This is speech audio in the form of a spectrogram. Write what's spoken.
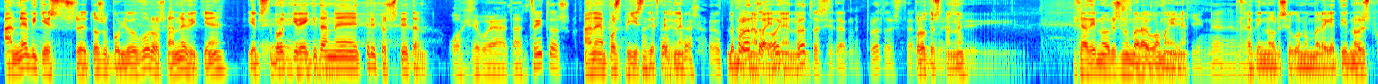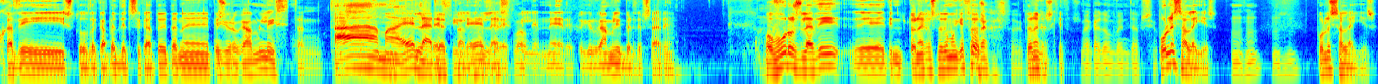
Ανέβηκε στους, ε, τόσο πολύ ο Βούρος, ανέβηκε. Ε; Γιατί στην πρώτη Κυριακή ήταν ε, τρίτος. Τι ήταν; Όχι, δεν μπορεί να ήταν τρίτος. Α, ναι, πώς πήγε στη δεύτερη, ναι. δεν μπορεί να πάει. όχι, ναι, ναι. Πρώτος ήταν. Πρώτος ήταν. Πρώτος ήταν, Στη- ναι. Είχα δει νωρίς νούμερα εγώ, μα είναι. Κυριακή, ναι, ναι, ναι. Είχα δει νωρίς εγώ νούμερα. Γιατί νωρίς που είχα δει στο 15% ήταν. Ο Γιώργο Γαμλής ήταν. Α, μα έλα ρε Τέταρτος, φίλε, έλα δεν ρε θυμάμαι. φίλε. Ναι, ρε, το Γιώργο Γαμλή μπερδεψά, ρε. Ο Βούρος δηλαδή ε, την- τον έχασε στο Δήμο και αυτός. Τον έχασε το Δήμο. Τον έχασε και αυτός. Με 150 ψήφους. Πολλές αλλαγές. Πολλές αλλαγές.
